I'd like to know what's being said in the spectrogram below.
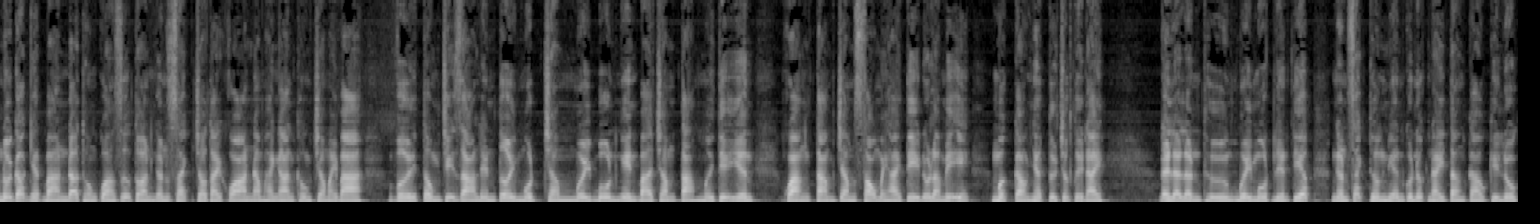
Nội các Nhật Bản đã thông qua dự toán ngân sách cho tài khoá năm 2023 với tổng trị giá lên tới 114.380 tỷ yên, khoảng 862 tỷ đô la Mỹ, mức cao nhất từ trước tới nay. Đây là lần thứ 11 liên tiếp ngân sách thường niên của nước này tăng cao kỷ lục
